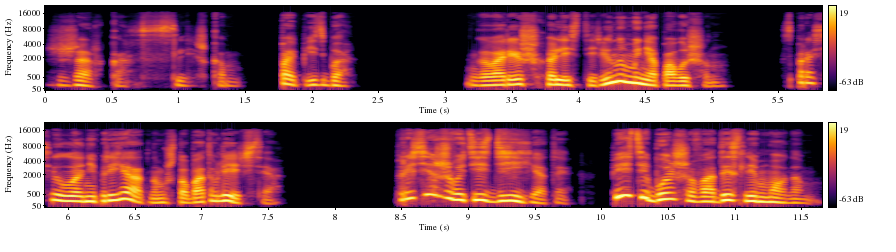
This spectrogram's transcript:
Жарко слишком. Попить бы. «Говоришь, холестерин у меня повышен?» Спросила неприятным, чтобы отвлечься. «Придерживайтесь диеты. Пейте больше воды с лимоном».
